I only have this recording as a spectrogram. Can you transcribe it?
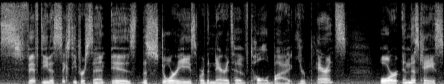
50 to 60% is the stories or the narrative told by your parents or in this case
